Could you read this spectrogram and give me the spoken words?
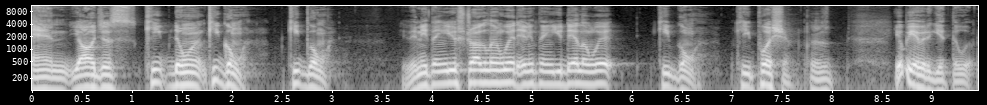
And y'all just keep doing, keep going, keep going. If anything you're struggling with, anything you're dealing with, keep going, keep pushing, because you'll be able to get through it.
